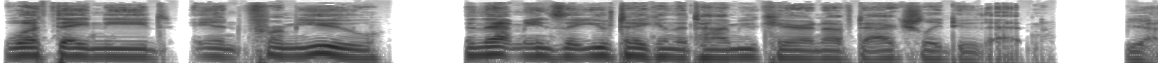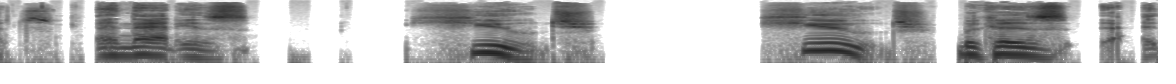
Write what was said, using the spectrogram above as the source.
what they need in from you, then that means that you've taken the time, you care enough to actually do that. Yes. and that is huge huge because I-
